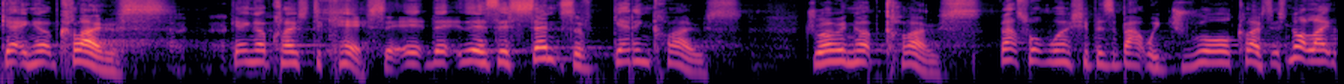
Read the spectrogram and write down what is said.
Getting up close. Getting up close to kiss. It, it, there's this sense of getting close, drawing up close. That's what worship is about. We draw close. It's not like,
